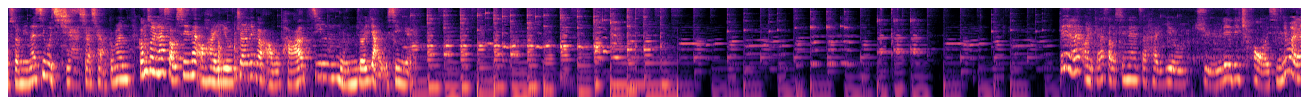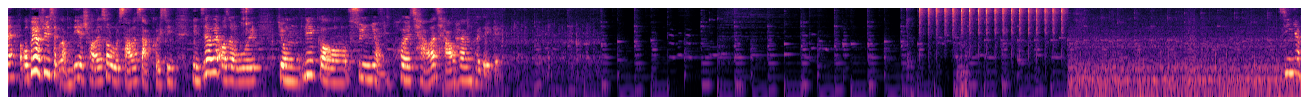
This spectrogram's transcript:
上面咧，先會唰唰唰咁樣。咁所以咧，首先咧，我係要將呢個牛扒煎滿咗油先嘅。跟住咧我而家首先咧就係要煮呢啲菜先，因為咧我比較中意食腍啲嘅菜，所以會烚一烚佢先。然之後咧我就會用呢個蒜蓉去炒一炒香佢哋嘅。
